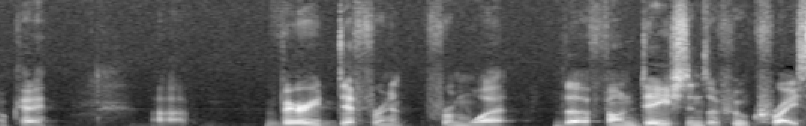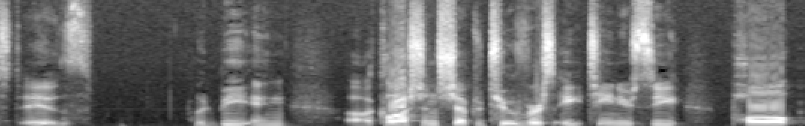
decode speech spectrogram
Okay? Uh, very different from what the foundations of who Christ is would be in uh, Colossians chapter 2 verse 18 you see Paul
